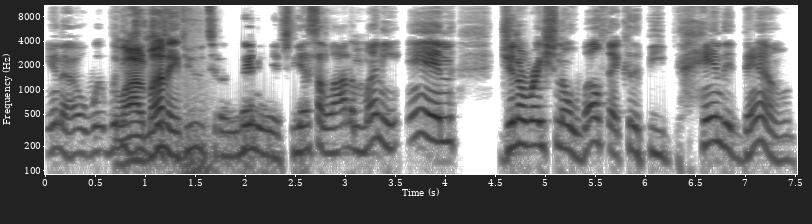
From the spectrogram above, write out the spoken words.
you know, what, what A lot of money. do to the lineage? Yes, a lot of money and generational wealth that could be handed down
